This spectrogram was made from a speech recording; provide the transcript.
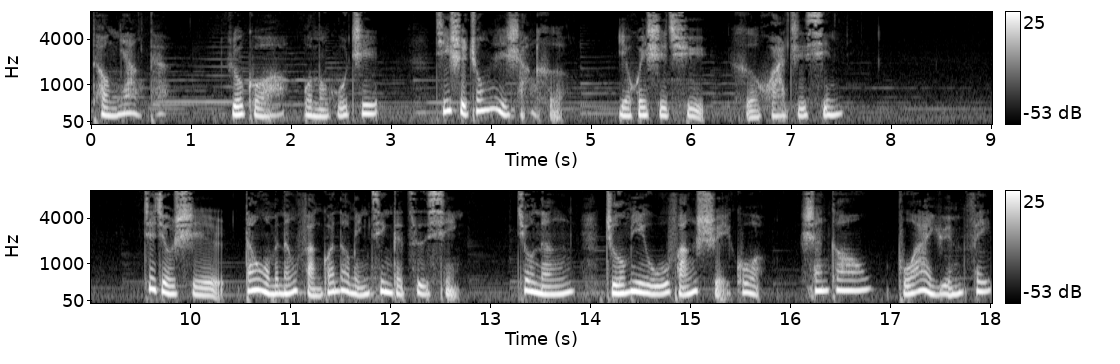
同样的，如果我们无知，即使终日赏荷，也会失去荷花之心。这就是当我们能反观到明镜的自信，就能竹密无妨水过，山高不爱云飞，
